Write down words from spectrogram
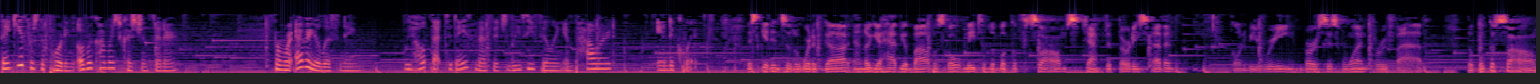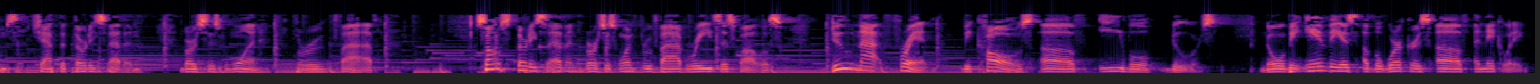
Thank you for supporting Overcomers Christian Center. From wherever you're listening, we hope that today's message leaves you feeling empowered and equipped. Let's get into the Word of God. I know you have your Bibles. Go with me to the book of Psalms, chapter 37. I'm going to be reading verses 1 through 5. The book of Psalms, chapter 37, verses 1 through 5. Psalms 37, verses 1 through 5 reads as follows. Do not fret because of evil doers, nor be envious of the workers of iniquity.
